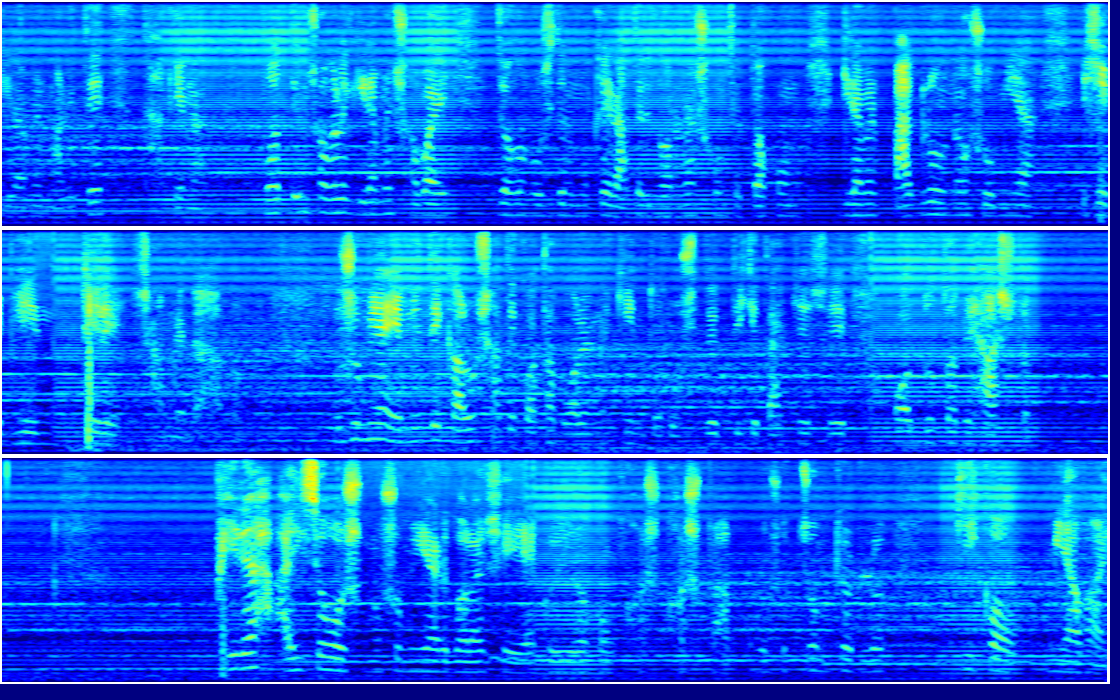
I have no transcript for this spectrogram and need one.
গ্রামের মাটিতে থাকে না। পরদিন সকালে গ্রামের সবাই যখন রশিদের মুখে রাতের ঘটনা শুনছে, তখন গ্রামের পাগলু নৌসুমিয়া এসে ভিড় ঠেলে সামনে দাঁড়াল। রসুমিয়া এমনিতে কারোর সাথে কথা বলে না, কিন্তু রশিদের দিকে তাকিয়ে সে অদ্ভুতভাবে হাসল। ফিরে আইসোস নসুমিয়ার গলায় সেই একই রকম খসখস ভাব রসুদ চমকে উঠল, কি কও মিয়া ভাই?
